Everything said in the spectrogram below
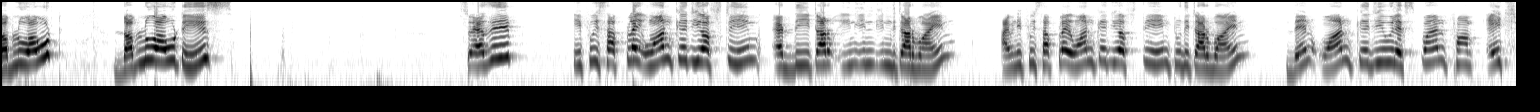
W out? W out is so as if if we supply 1 kg of steam at the in, in, in the turbine I mean if we supply 1 kg of steam to the turbine then 1 kg will expand from H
